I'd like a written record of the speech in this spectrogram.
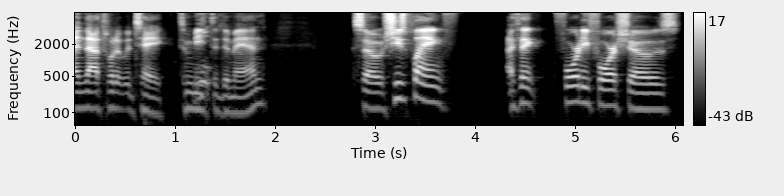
And that's what it would take to meet Well- the demand. So she's playing, I think, 44 shows.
